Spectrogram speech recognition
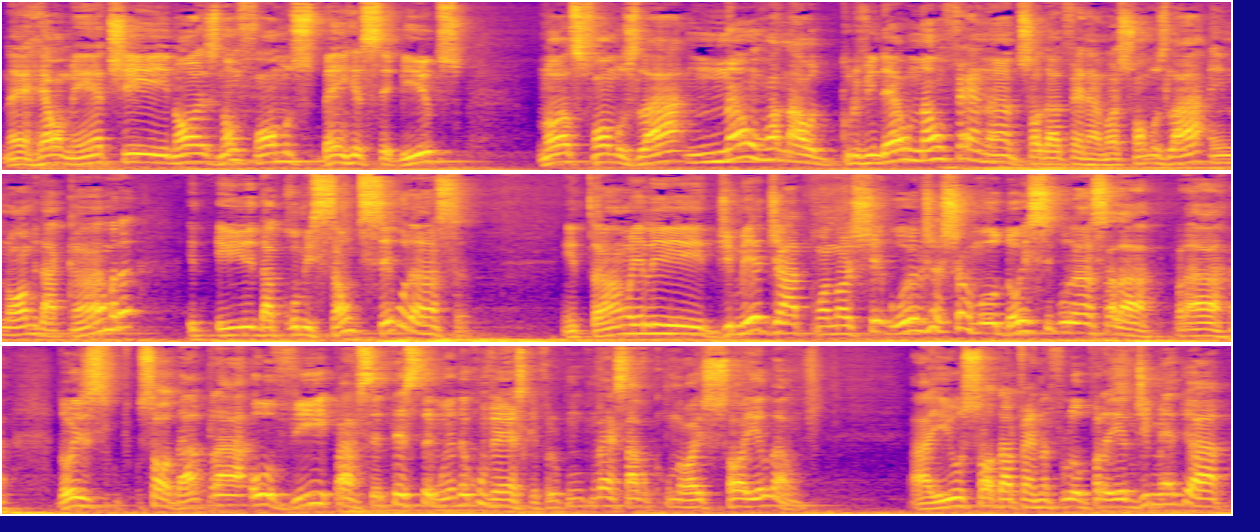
né? Realmente nós não fomos bem recebidos. Nós fomos lá, não Ronaldo Cruvinel, não Fernando, soldado Fernando, nós fomos lá em nome da Câmara e, e da comissão de segurança. Então ele, de imediato, quando nós chegou, ele já chamou dois seguranças lá, para dois soldados para ouvir, para ser testemunha da conversa, que falou que não conversava com nós só ele não. Aí o soldado Fernando falou para ele de imediato,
